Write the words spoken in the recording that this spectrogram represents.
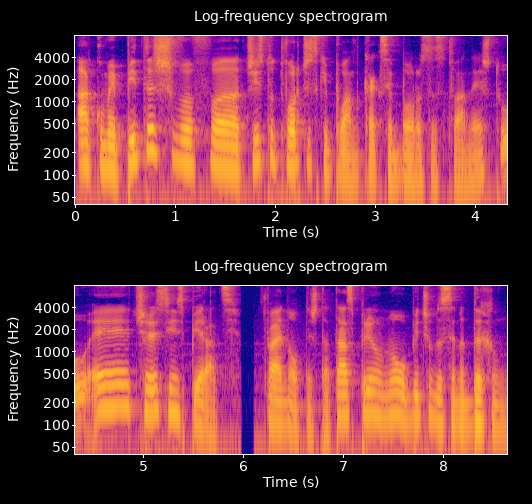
ако ме питаш в а, чисто творчески план как се боря с това нещо, е чрез инспирация. Това е едно от нещата. Аз, примерно, много обичам да се надъхам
